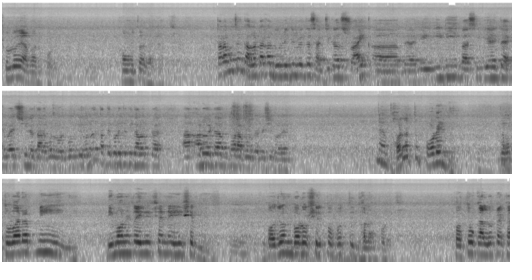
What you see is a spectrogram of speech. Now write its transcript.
ষোলোয় আবার পড়ে। ক্ষমতা দেখাচ্ছে। তারা বলছেন কালো টাকা দুর্নীতির বিরুদ্ধে সার্জিক্যাল স্ট্রাইক এই ইডি বা সিবিআই তো একেবারে ছিল তার উপর নোটবন্দি হলো তাতে করে যদি কারও আরও এটা ধরা পড়বে বেশি করে। না ধরা তো পড়েনি। গতবার আপনি ডিমনিটাইজেশনের হিসেব হুম। কজন বড় শিল্পপতি ধরা পড়েছে? কত কালো টাকা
